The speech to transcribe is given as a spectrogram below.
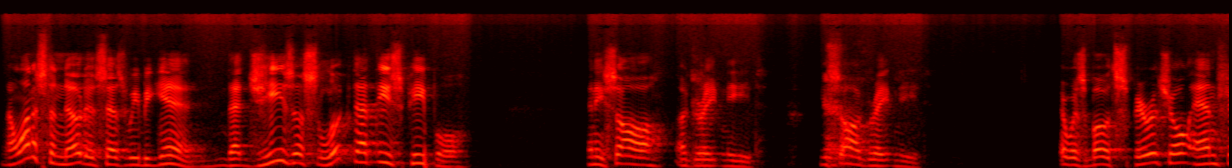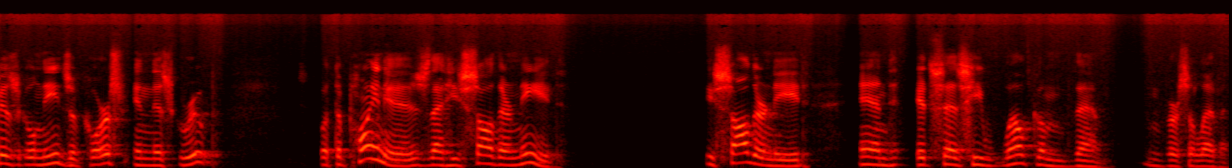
And I want us to notice as we begin that Jesus looked at these people and he saw a great need. He saw a great need. There was both spiritual and physical needs, of course, in this group. But the point is that he saw their need. He saw their need, and it says he welcomed them in verse 11.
